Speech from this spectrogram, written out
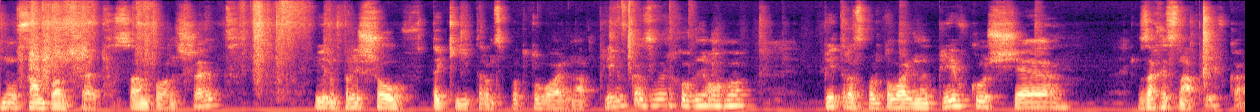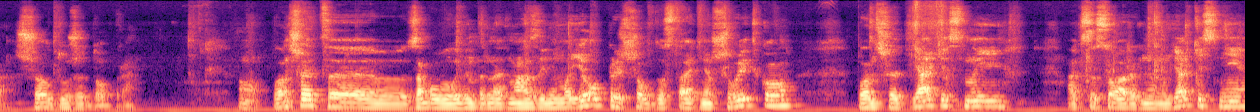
Ну, сам планшет. Сам планшет. Він прийшов в такий транспортувальна плівка зверху в нього. Під транспортувальну плівку ще захисна плівка, що дуже добре. Планшет е, замовили в інтернет-магазині Мойо, прийшов достатньо швидко. Планшет якісний, аксесуари в ньому якісні.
